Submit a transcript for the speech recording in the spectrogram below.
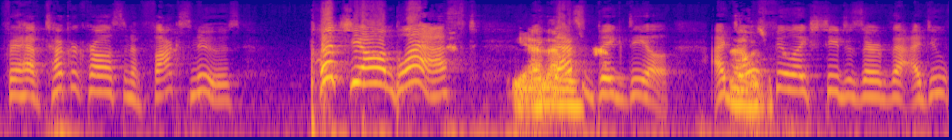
For to have Tucker Carlson of Fox News put you on blast, Yeah, like, that that's was- a big deal. I don't was- feel like she deserved that. I do.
